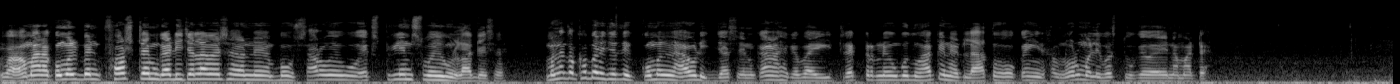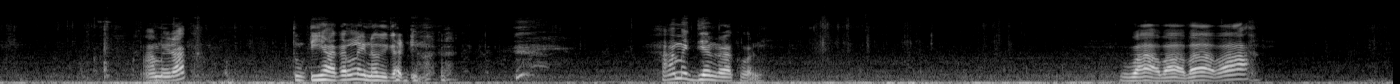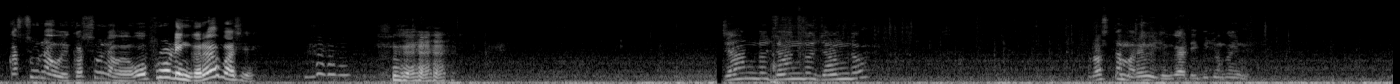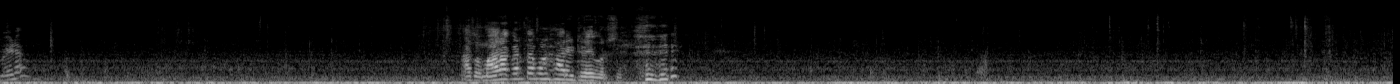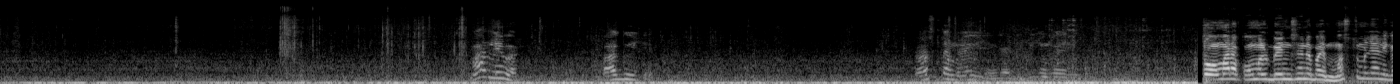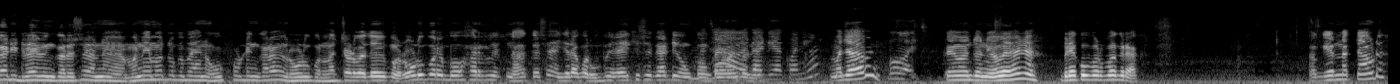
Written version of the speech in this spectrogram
અમારા કોમલબેન ફર્સ્ટ ટાઈમ ગાડી ચલાવે છે અને બહુ સારો એવો એક્સપિરિયન્સ હોય એવું લાગે છે. મને તો ખબર જ હતી કોમલને આવડી જ જશે કારણ છે કે ભાઈ ટ્રેક્ટર ને એવું બધું હાકે ને એટલે આ તો કંઈ નોર્મલી વસ્તુ કહેવાય એના માટે. આમ રાખ. તું ટીહા કરી લઈ નવી ગાડીમાં. આમ જ ધ્યાન રાખવાનું. વાહ વાહ વાહ વાહ. કશું ના હોય, કશું ના હોય. ઓફ રોડિંગ કરે પાછી. જાન દો જાન દો જાન દો રસ્તામાં રહેવી છે ગાડી, બીજું કઈ નહીં. મેડમ આ તો મારા કરતા પણ સારી ડ્રાઈવર છે. માર લીવર. ભાગ્યું છે. રસ્તામાં રહેવી છે ગાડી બીજું કઈ નહીં. તો અમારા કોમલબેન છે ને ભાઈ મસ્ત મજાની ગાડી ડ્રાઇવિંગ કરે છે અને મને એમ હતું કે ભાઈ એને ઓફ રોડિંગ કરાવી રોડ ઉપર ન ચડવા દેવી પણ રોડ ઉપર બહુ સારી રીતના હાકે છે જરા પર ઊભી રાખી છે ગાડી હું કઈ મજા વાંધો આવે નહીં. ગાડી આંકવાની હો? મજા આવે ને? બહુ કઈ વાંધો નહીં. હવે હે ને બ્રેક ઉપર પગ રાખ. ગેર નાખતા આવડે?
